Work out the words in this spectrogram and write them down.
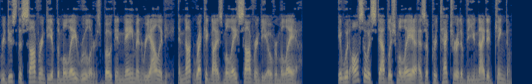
reduce the sovereignty of the Malay rulers both in name and reality, and not recognize Malay sovereignty over Malaya. It would also establish Malaya as a protectorate of the United Kingdom.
